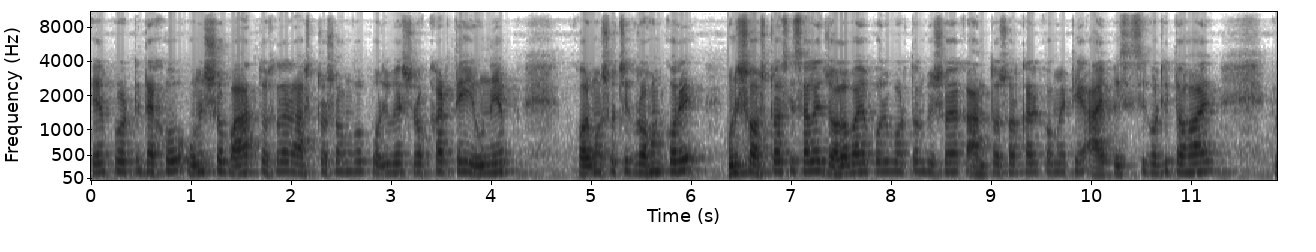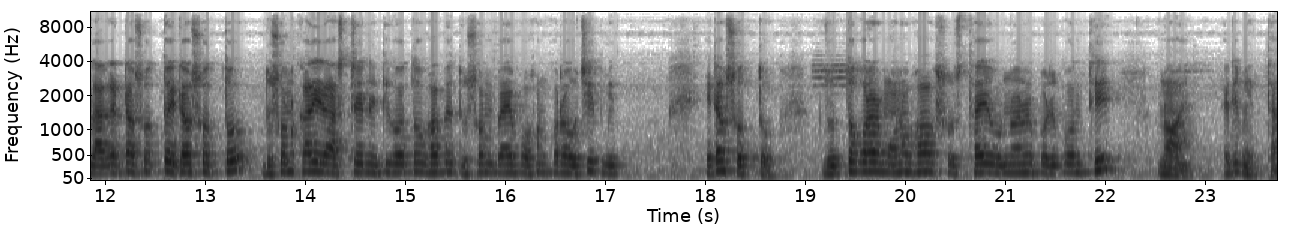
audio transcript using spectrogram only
এরপরটি দেখো, উনিশশো বাহাত্তর সালে রাষ্ট্রসংঘ পরিবেশ রক্ষার্থে ইউনেপ কর্মসূচি গ্রহণ করে। উনিশশো অষ্টআশি সালে জলবায়ু পরিবর্তন বিষয়ক আন্তঃসরকারি কমিটি আইপিসিসি গঠিত হয়। লাগেরটাও সত্য, এটাও সত্য। দূষণকারী রাষ্ট্রের নীতিগতভাবে দূষণ ব্যয় বহন করা উচিত এটাও সত্য। যুদ্ধ করার মনোভাব সুস্থায়ী উন্নয়নের পরিপন্থী নয়, এটি মিথ্যা।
